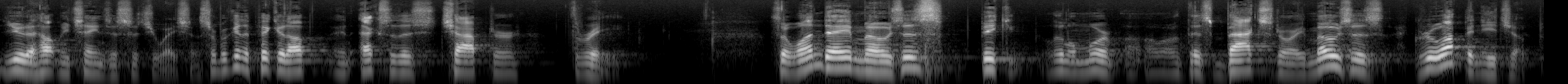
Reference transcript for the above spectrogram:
you to help me change this situation. So we're going to pick it up in Exodus chapter 3. So one day, Moses, speaking a little more of this backstory, Moses grew up in Egypt,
